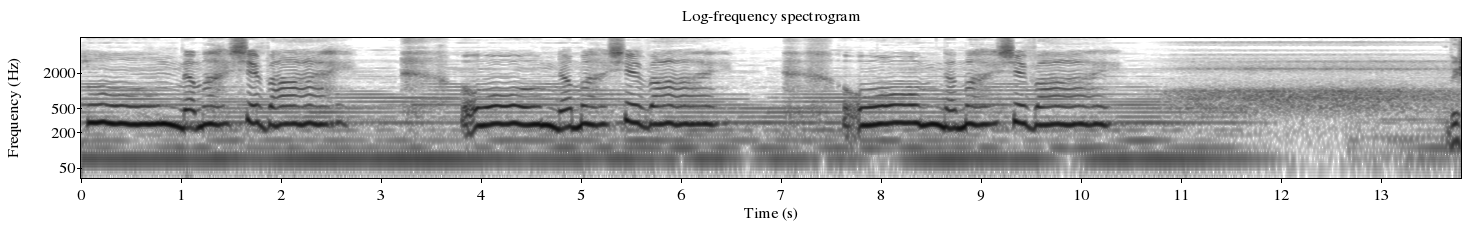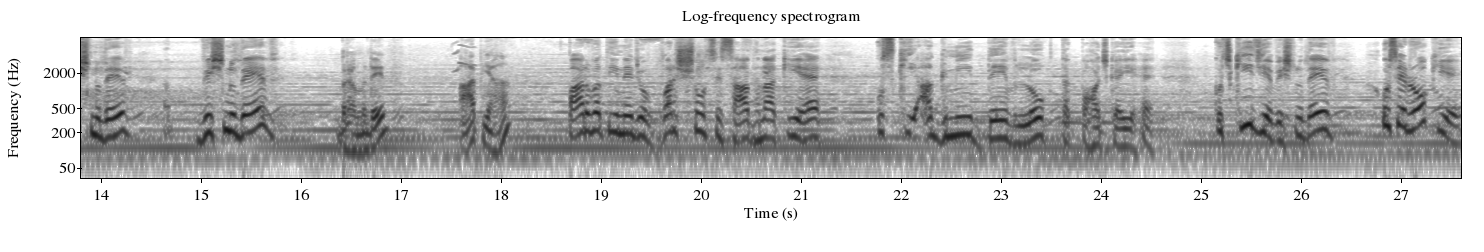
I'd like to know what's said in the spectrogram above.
ओम नमः शिवाय ओम नमः शिवाय ओम नमः शिवाय। विष्णुदेव विष्णुदेव। ब्रह्मदेव आप यहाँ? पार्वती ने जो वर्षों से साधना की है उसकी अग्नि देवलोक तक पहुँच गई है। कुछ कीजिए विष्णुदेव उसे रोकिए।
